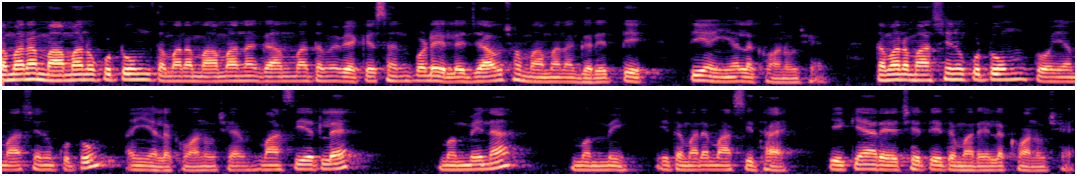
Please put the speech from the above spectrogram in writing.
તમારા મામાનું કુટુંબ, તમારા મામાના ગામમાં તમે વેકેશન પડે એટલે જાઓ છો મામાના ઘરે, તે તે અહીંયા લખવાનું છે. તમારા માસીનું કુટુંબ, તો અહીંયા માસીનું કુટુંબ અહીંયા લખવાનું છે. માસી એટલે મમ્મીના મમ્મી, એ તમારે માસી થાય. એ ક્યાં રહે છે તે તમારે લખવાનું છે.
